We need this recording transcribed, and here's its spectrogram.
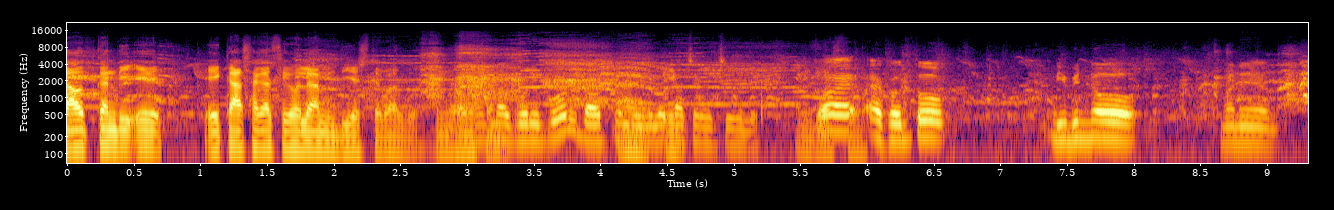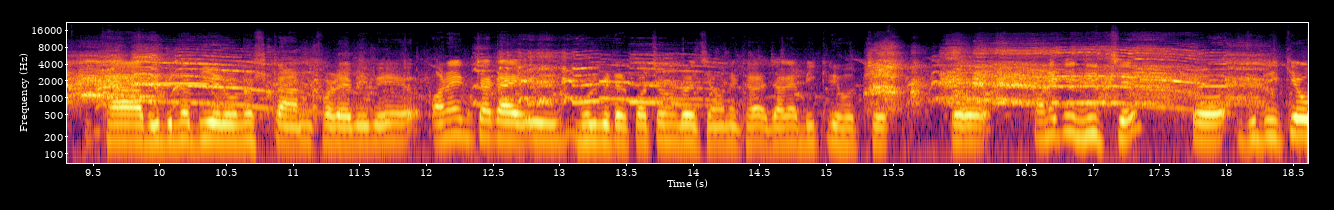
দাউদকান্দি এই কাছাকাছি হলে আমি দিয়ে আসতে পারব হ্যাঁ, কাছাকাছি হলে। এখন তো বিভিন্ন মানে বিভিন্ন বিয়ের অনুষ্ঠান করে অনেক জায়গায় এই মুরগিটার প্রচলন রয়েছে অনেক জায়গায় বিক্রি হচ্ছে। তো অনেকেই নিচ্ছে। তো যদি কেউ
